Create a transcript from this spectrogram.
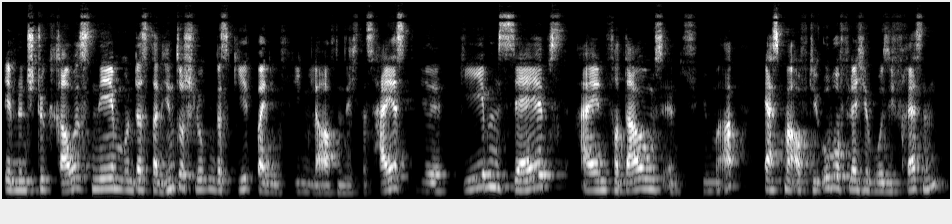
eben ein Stück rausnehmen und das dann hinterschlucken, das geht bei den Fliegenlarven nicht. Das heißt, wir geben selbst ein Verdauungsenzym ab, erstmal auf die Oberfläche, wo sie fressen.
